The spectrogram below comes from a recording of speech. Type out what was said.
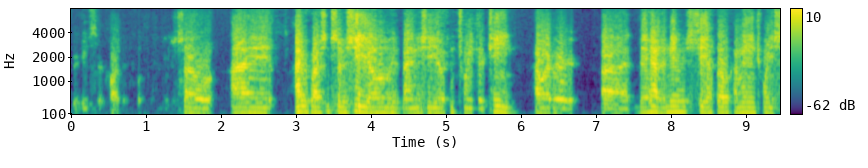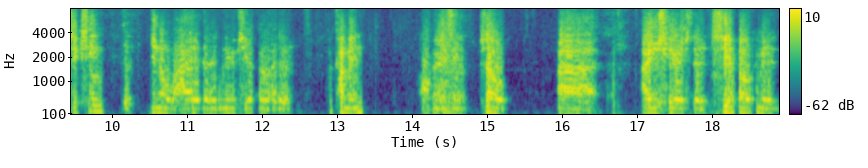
reduce their carbon footprint. So I I have a question. So the CEO has been the CEO since 2013. However, uh, they had a new CFO come in in 2016. Do you know why the new CFO had to come in? So uh, I was just curious. The CFO committed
